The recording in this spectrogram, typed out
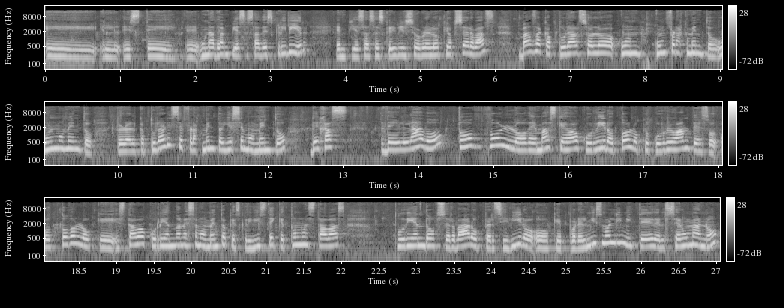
eh, este, eh, una vez empiezas a describir, empiezas a escribir sobre lo que observas, vas a capturar solo un, un fragmento, un momento, pero al capturar ese fragmento y ese momento dejas de lado todo lo demás que va a ocurrir o todo lo que ocurrió antes o, todo lo que estaba ocurriendo en ese momento que escribiste y que tú no estabas pudiendo observar o percibir o, que por el mismo límite del ser humano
